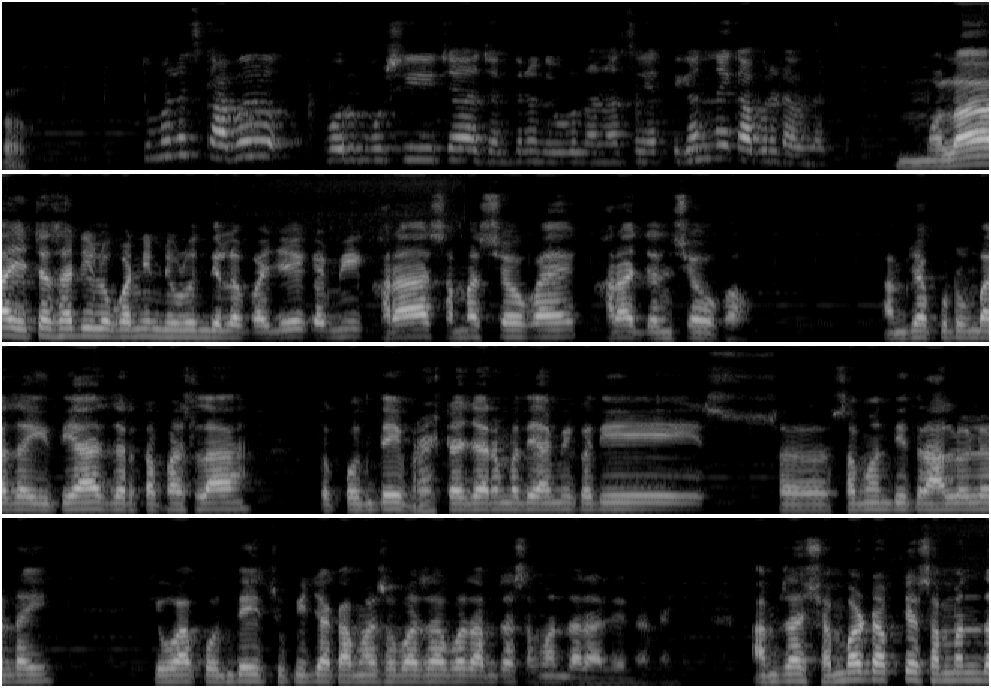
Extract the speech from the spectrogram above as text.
हो. तुम्हालाच का बरं वरुण मोर्शीच्या जनतेनं निवडून आणायचं? या तिघांनाही का बरं डावलायचं? मला याच्यासाठी लोकांनी निवडून दिलं पाहिजे की मी खरा समाजसेवक आहे खरा जनसेवक आहो. आमच्या कुटुंबाचा इतिहास जर तपासला तर कोणत्याही भ्रष्टाचारामध्ये आम्ही कधी स संबंधित राहिलेलो नाही. किंवा कोणत्याही चुकीच्या कामासोबत आमचा संबंध राहिलेला नाही. आमचा शंभर टक्के संबंध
